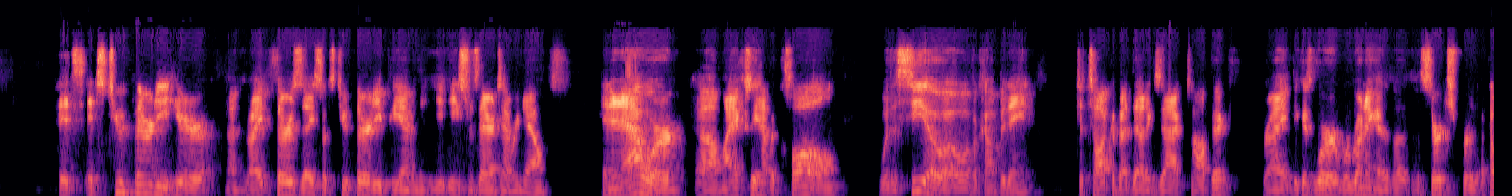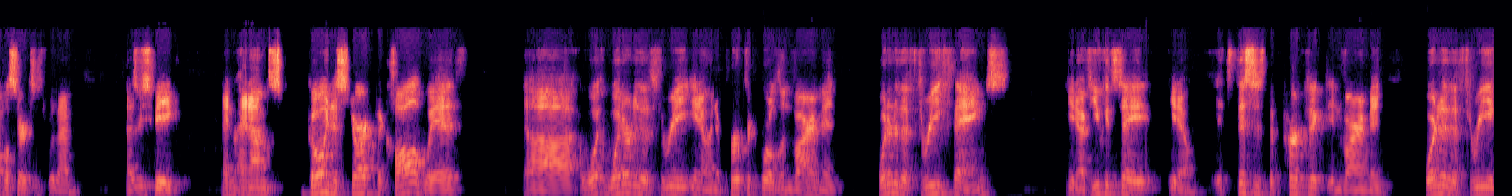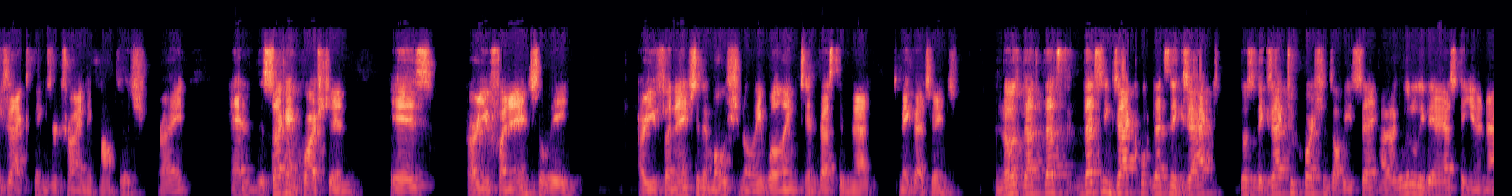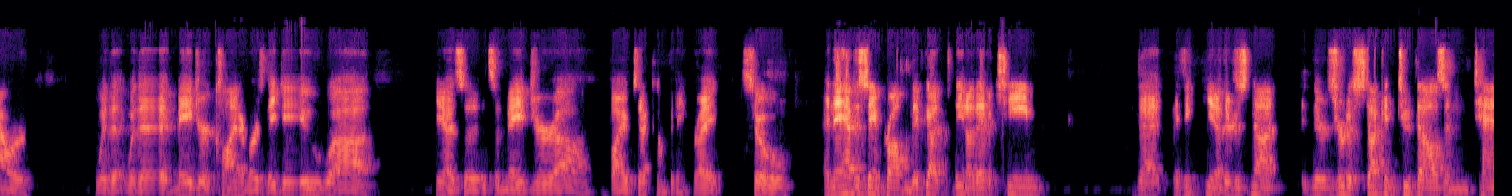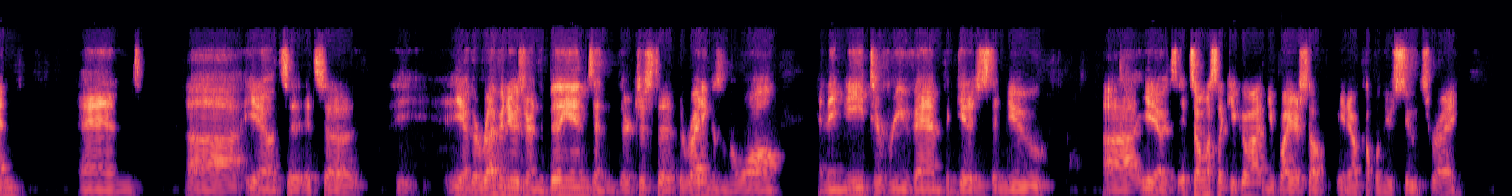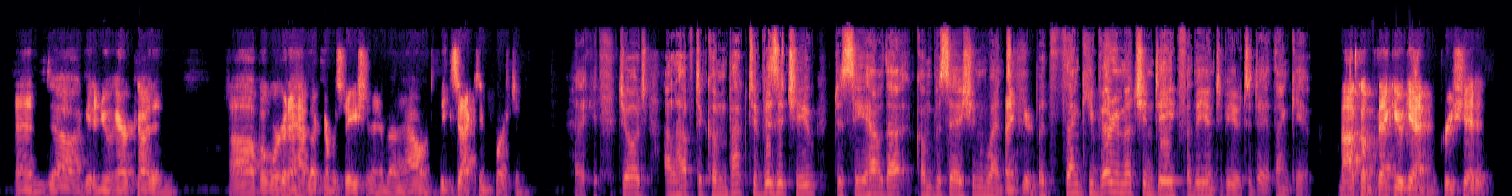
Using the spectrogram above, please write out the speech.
it's it's two thirty here, uh, right? Thursday, so it's two thirty p.m. In Eastern Standard Time right now. In an hour, um, I actually have a call with a COO of a company to talk about that exact topic, right? Because we're we're running a, a search for a couple searches for them as we speak, and and I'm going to start the call with uh, what what are the three you know in a perfect world environment what are the three things you know if you could say you know it's this is the perfect environment what are the three exact things you're trying to accomplish right and the second question is are you financially are you financially emotionally willing to invest in that to make that change and those that, that's that's the exact that's the exact those are the exact two questions I'll be saying. I'll literally be asking in an hour with a with a major client of ours. They do uh, you know it's a it's a major uh, biotech company, right? So and they have the same problem. They've got you know they have a team that I think you know they're just not they're sort of stuck in 2010 and uh, you know, it's a, it's a, you know, the revenues are in the billions and they're just the, the writing is on the wall and they need to revamp and get it just a new, uh, you know, it's, it's almost like you go out and you buy yourself, you know, a couple new suits, right? And uh, get a new haircut. And, uh, but we're going to have that conversation in about an hour. The exact same question. Okay. George, I'll have to come back to visit you to see how that conversation went. Thank you. But thank you very much indeed for the interview today. Thank you. Malcolm, thank you again. Appreciate it.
